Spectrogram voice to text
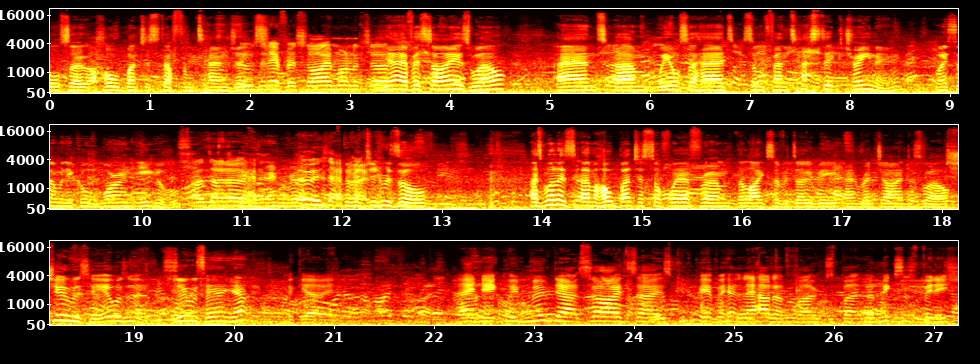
also a whole bunch of stuff from There Tangent. was an FSI monitor. Yeah, FSI as well. And um, we also had some fantastic training by somebody called Warren Eagles. I don't know. in Who is that Vinci? Resolve. As well as um, a whole bunch of software from the likes of Adobe and Red Giant as well. Stu was here, wasn't it? Stu was here, yeah. Okay. Hey Nick, we've moved outside, so it's going to be a bit louder, folks. But the mix is finished.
